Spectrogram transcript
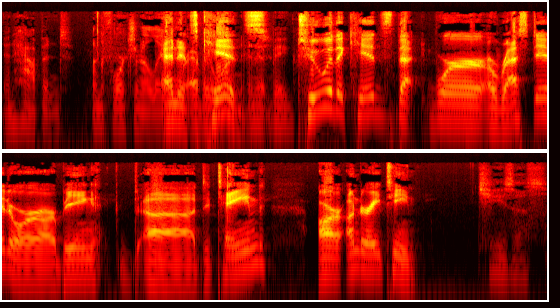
and happened, unfortunately. and it's kids. In a big, Two of the kids that were arrested or are being uh, detained are under 18. Jesus.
